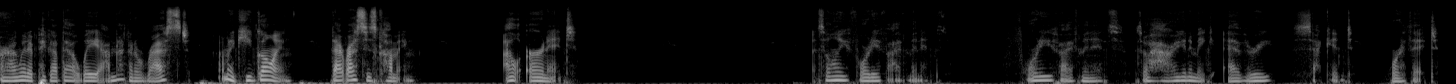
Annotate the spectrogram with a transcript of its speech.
or I'm going to pick up that weight. I'm not going to rest. I'm going to keep going. That rest is coming. I'll earn it. It's only 45 minutes. 45 minutes. So, how are you going to make every second worth it?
